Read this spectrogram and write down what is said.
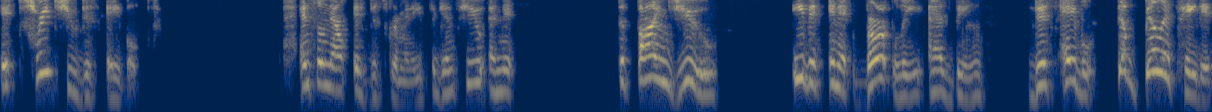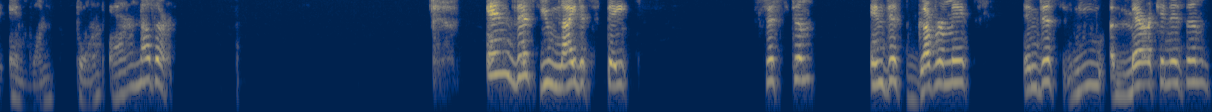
it treats you disabled. And so now it discriminates against you and it defines you, even inadvertently, as being disabled debilitated in one form or another. In this United States system, in this government, in this new Americanism,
